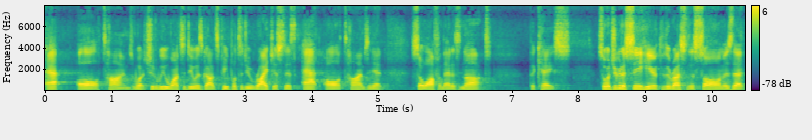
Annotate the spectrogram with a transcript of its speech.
at all times. What should we want to do as God's people? To do righteousness at all times. And yet, so often that is not the case. So, what you're going to see here through the rest of the psalm is that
